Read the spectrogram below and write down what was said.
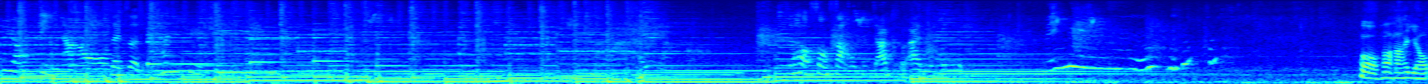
具要自己拿哦，在这里餐送上我们家可爱的狗。哦，哇，有。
